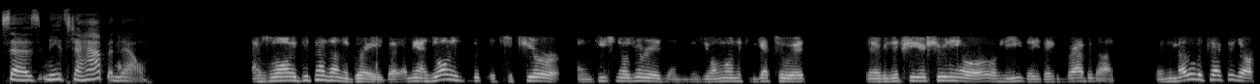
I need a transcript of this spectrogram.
says needs to happen now? As long it depends on the grade. I mean, as long as it's secure and the teacher knows where it is and is the only one that can get to it, you know, because if she is shooting or, or he, they, they can grab the gun. And the metal detectors are,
